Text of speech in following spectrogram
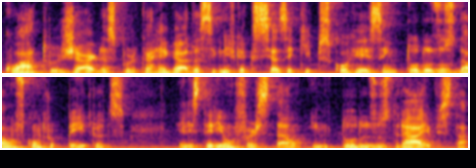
4 jardas por carregada. Significa que se as equipes corressem todos os downs contra o Patriots, eles teriam first down em todos os drives, tá?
